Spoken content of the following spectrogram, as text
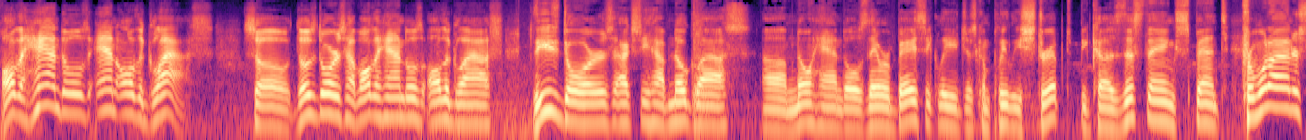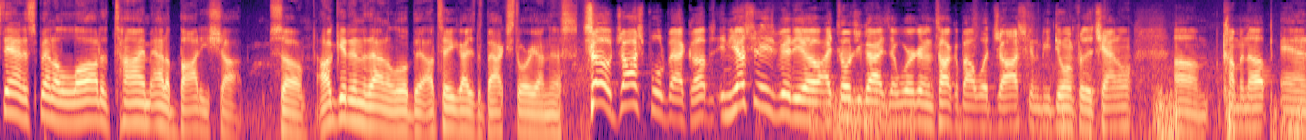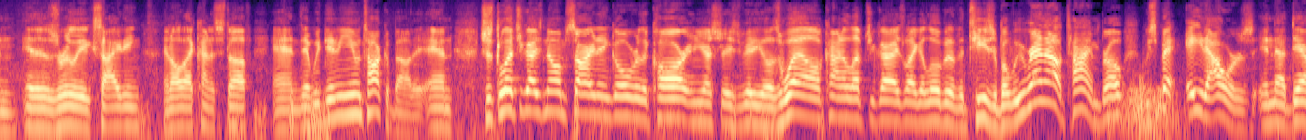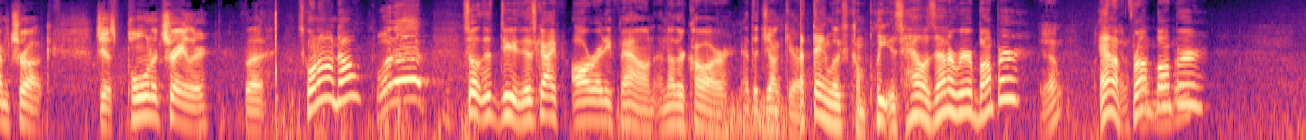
All the handles and all the glass. So those doors have all the handles, all the glass. These doors actually have no glass, um, no handles. They were basically just completely stripped because this thing spent, from what I understand, it spent a lot of time at a body shop So I'll get into that in a little bit. I'll tell you guys the backstory on this. So Josh pulled back up. In yesterday's video, I told you guys that we're gonna talk about what Josh is gonna be doing for the channel um, coming up. And it is really exciting and all that kind of stuff. And then we didn't even talk about it. And just to let you guys know, I'm sorry I didn't go over the car in yesterday's video as well. Kind of left you guys like a little bit of a teaser, but we ran out of time, bro. We spent eight hours in that damn truck just pulling a trailer. But what's going on, dog? What up? So, th dude, this guy already found another car at the junkyard. That thing looks complete as hell. Is that a rear bumper? Yep. And a front, front bumper? bumper.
